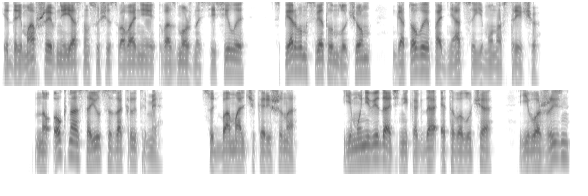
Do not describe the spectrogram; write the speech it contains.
и дремавшие в неясном существовании возможности силы с первым светлым лучом, готовые подняться ему навстречу но окна остаются закрытыми. Судьба мальчика решена. Ему не видать никогда этого луча, его жизнь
